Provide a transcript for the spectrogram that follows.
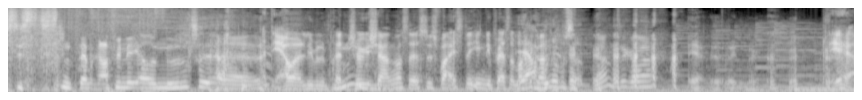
sådan den raffinerede nydelse af... Men det er jo alligevel en prætentiøs Mm. genre, så jeg synes faktisk, det egentlig passer meget Ja, godt. 100 procent. Ja, det gør jeg. Ja, det er rigtigt nok. Det her,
